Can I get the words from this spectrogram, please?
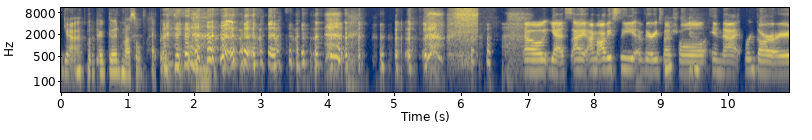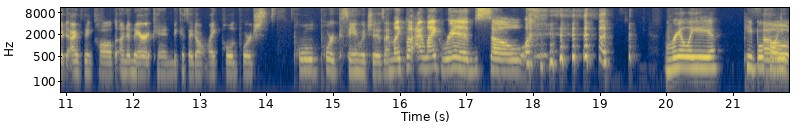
Yeah. But they're good muscle fibers. So oh, yes, I, I'm obviously very special in that regard. I've been called un-American because I don't like pulled pork pulled pork sandwiches. I'm like, but I like ribs, so really? People call you Oh.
